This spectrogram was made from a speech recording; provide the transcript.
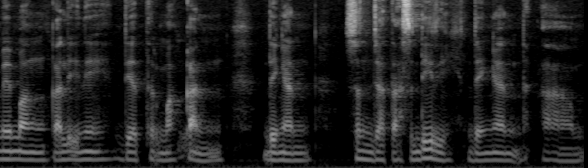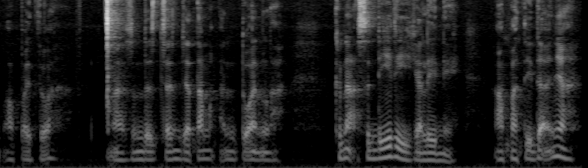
memang kali ini dia termakan dengan senjata sendiri dengan um, apa itu ah uh, senjata makan tuan lah. Kena sendiri kali ini. Apa tidaknya?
